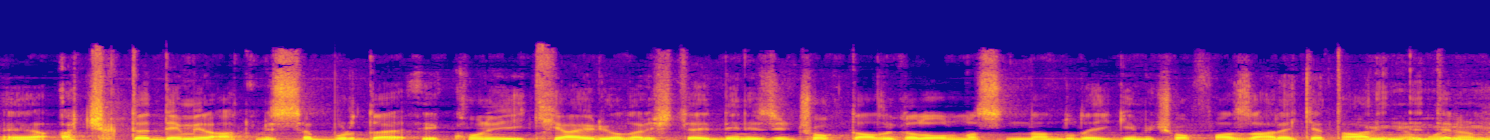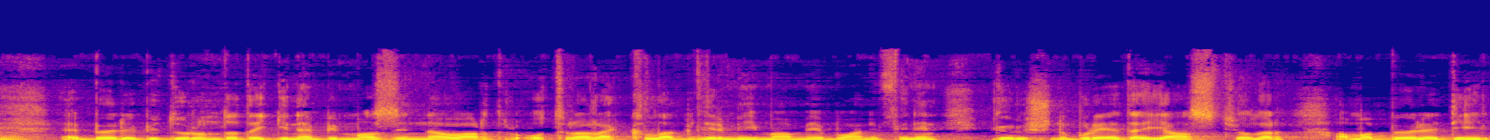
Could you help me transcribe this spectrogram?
E, açıkta demir atmışsa burada e, konuyu ikiye ayırıyorlar. İşte denizin çok dalgalı olmasından dolayı gemi çok fazla hareket halindedir. oynamıyor. E, böyle bir durumda da yine bir mazinne vardır. Oturarak kılabilir mi İmam Ebu Hanife'nin görüşünü buraya da yansıtıyorlar. Ama böyle değil.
